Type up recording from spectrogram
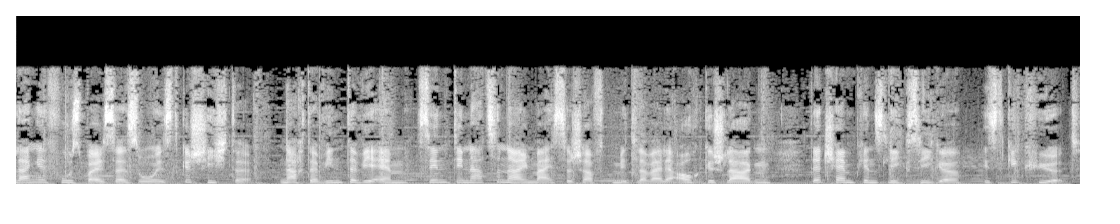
lange Fußballsaison ist Geschichte. Nach der Winter-WM sind die nationalen Meisterschaften mittlerweile auch geschlagen. Der Champions League-Sieger ist gekürt.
